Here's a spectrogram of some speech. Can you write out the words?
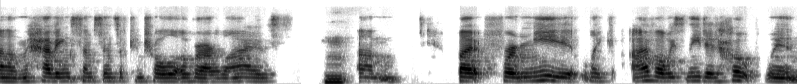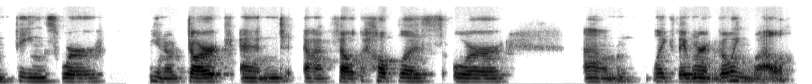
um, having some sense of control over our lives. Mm. Um, but for me, like I've always needed hope when things were, you know, dark and uh, felt helpless or um, like they weren't going well.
